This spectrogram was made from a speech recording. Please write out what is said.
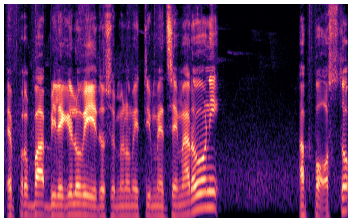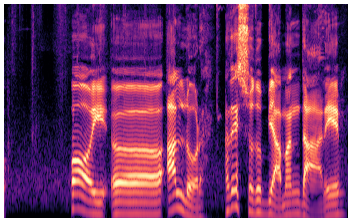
è probabile che lo vedo se me lo metto in mezzo ai maroni. A posto. Poi, uh, allora, adesso dobbiamo andare...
